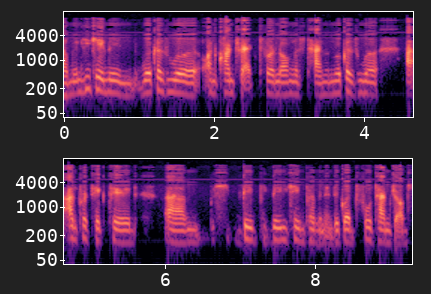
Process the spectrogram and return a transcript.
um, when he came in, workers who were on contract for a longest time and workers who were uh, unprotected, um, they, they became permanent. They got full-time jobs.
